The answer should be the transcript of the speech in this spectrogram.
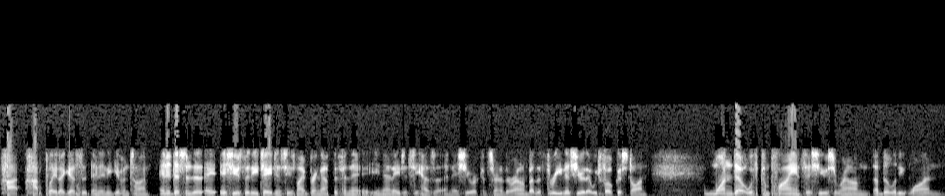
hot hot plate, I guess, at, at any given time. In addition to uh, issues that each agencies might bring up if an, you know, an agency has a, an issue or concern of their own. But the three this year that we focused on, one dealt with compliance issues around Ability One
